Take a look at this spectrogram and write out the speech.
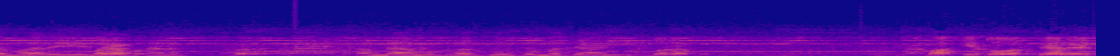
અમારે એ જાણતા નથી. અમને અમુક હદ તો અમે જાણીએ. બરાબર. બાકી તો અત્યારે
